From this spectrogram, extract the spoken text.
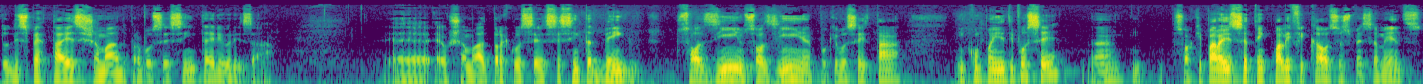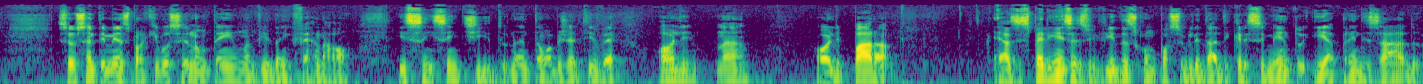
do despertar é esse chamado para você se interiorizar. É, é o chamado para que você se sinta bem sozinho, sozinha, porque você está em companhia de você. Né? Só que para isso você tem que qualificar os seus pensamentos, seus sentimentos, para que você não tenha uma vida infernal e sem sentido. Né? Então o objetivo é olhe, né? olhe para as experiências vividas como possibilidade de crescimento e aprendizado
